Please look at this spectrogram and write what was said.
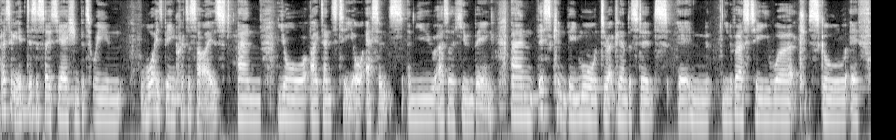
basically a disassociation between what is being criticized and your identity or essence and you as a human being. And this can be more directly understood in university, work, school, if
